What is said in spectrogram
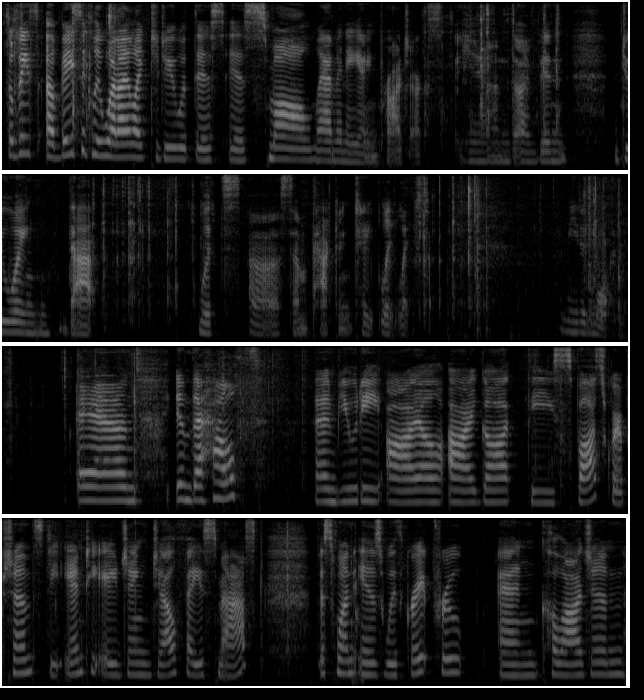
So bas uh, basically what I like to do with this is small laminating projects. And I've been doing that with uh, some packing tape lately. So I needed more. And in the health and beauty aisle, I got the Spascriptions, the anti-aging gel face mask. This one is with grapefruit and collagen,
